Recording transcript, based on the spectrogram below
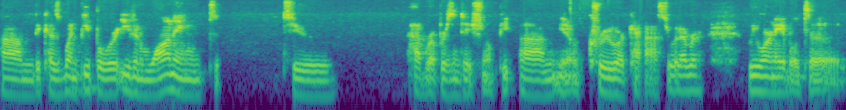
um, because when people were even wanting to, to have representational um, you know crew or cast or whatever we weren't able to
